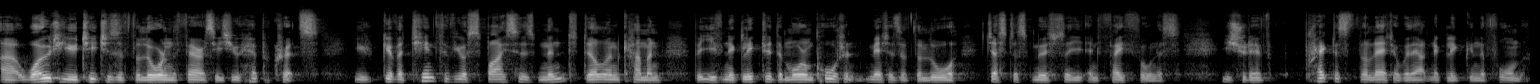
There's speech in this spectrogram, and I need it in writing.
uh, Woe to you, teachers of the law and the Pharisees, you hypocrites! You give a tenth of your spices, mint, dill, and cumin, but you've neglected the more important matters of the law justice, mercy, and faithfulness. You should have practiced the latter without neglecting the former.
